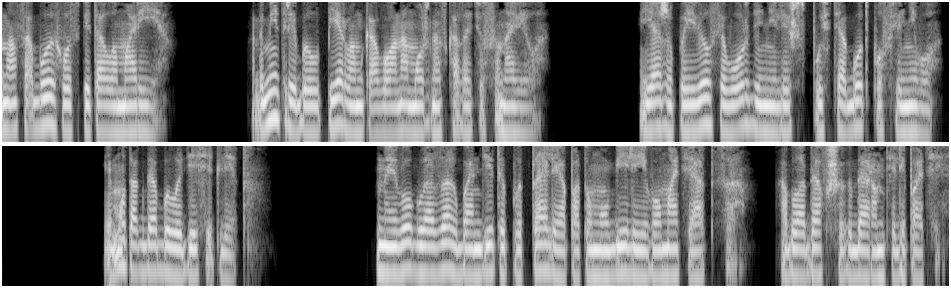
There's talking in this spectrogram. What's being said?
Нас обоих воспитала Мария. Дмитрий был первым, кого она, можно сказать, усыновила. Я же появился в Ордене лишь спустя год после него. Ему тогда было десять лет. На его глазах бандиты пытали, а потом убили его мать и отца, обладавших даром телепатии.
